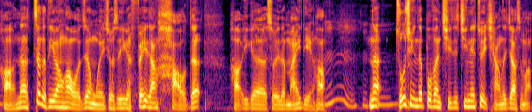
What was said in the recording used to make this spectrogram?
好，那这个地方的话，我认为就是一个非常好的。好一个所谓的买点哈，那族群的部分其实今天最强的叫什么？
